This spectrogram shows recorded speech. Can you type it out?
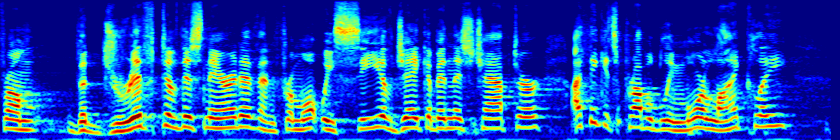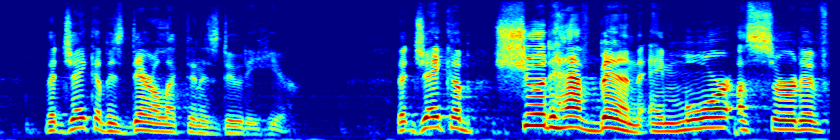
from the drift of this narrative and from what we see of Jacob in this chapter, I think it's probably more likely that Jacob is derelict in his duty here. That Jacob should have been a more assertive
